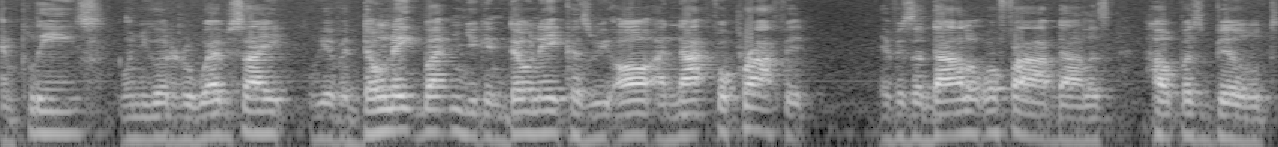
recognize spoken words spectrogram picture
And please, when you go to the website, we have a donate button. You can donate because we all are not for profit. If it's a dollar or five dollars, help us build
